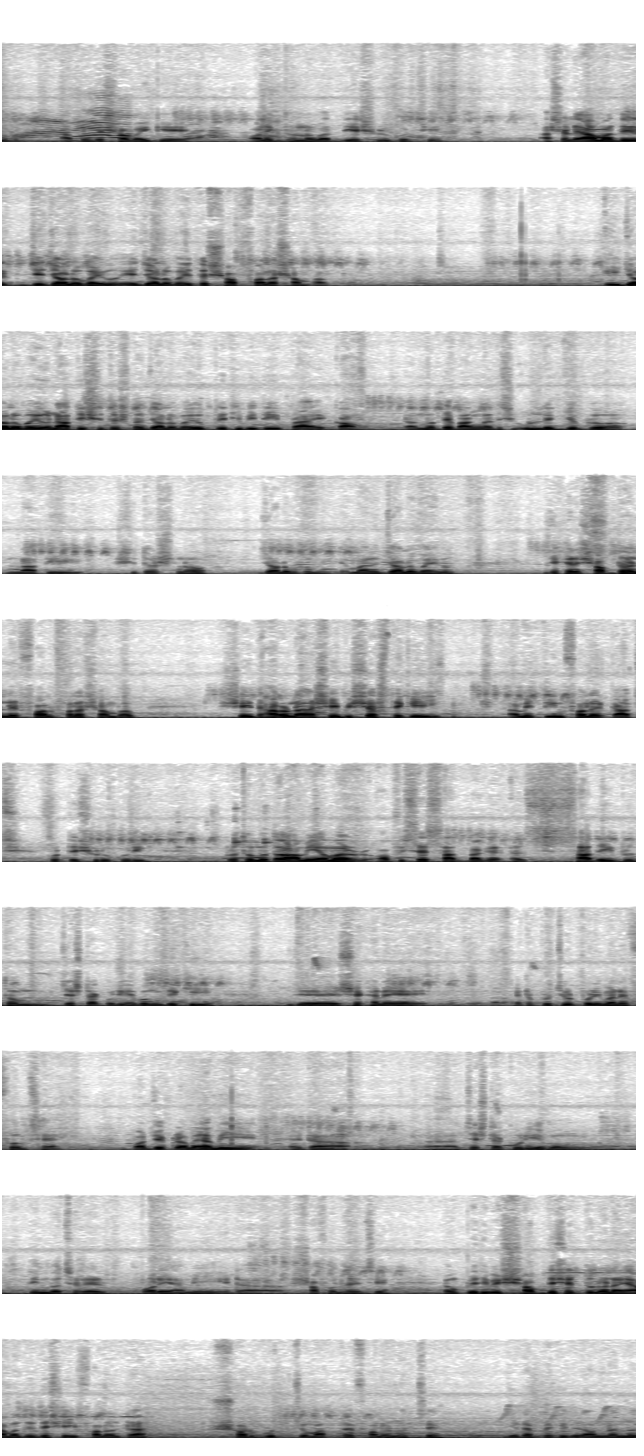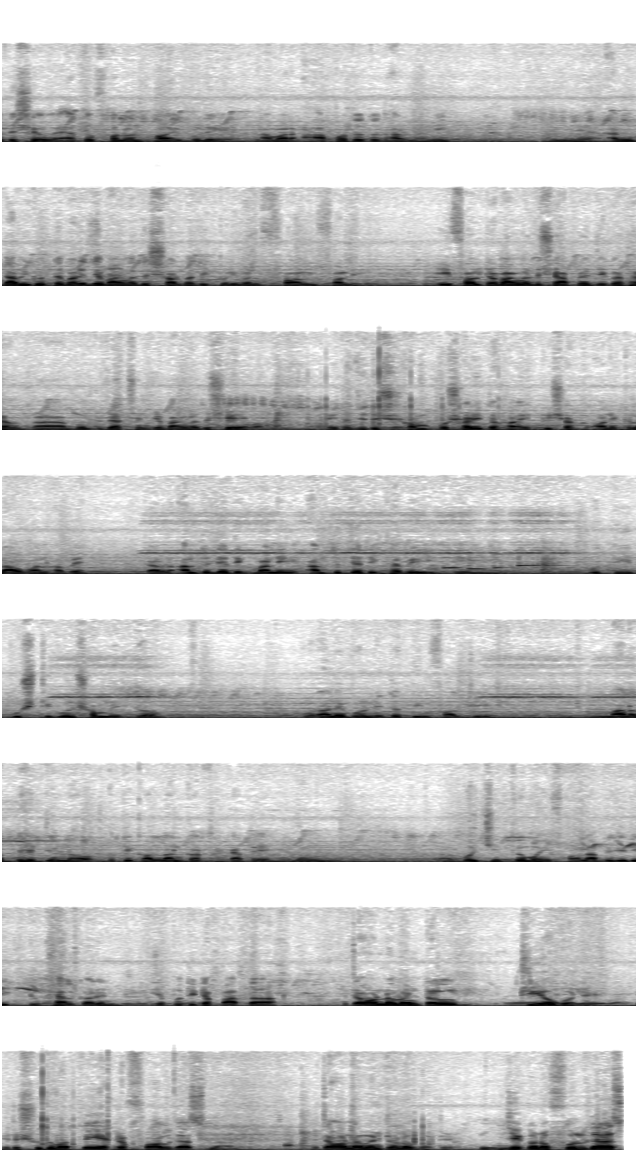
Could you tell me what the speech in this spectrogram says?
আপনাদের সবাইকে অনেক ধন্যবাদ দিয়ে শুরু করছি। আসলে আমাদের যে জলবায়ু, এই জলবায়ুতে সব ফলা সম্ভব। এই জলবায়ু, নাতিশীতোষ্ণ জলবায়ু পৃথিবীতেই প্রায় কম। তার মধ্যে বাংলাদেশ উল্লেখযোগ্য নাতিশীতোষ্ণ জলভূমি মানে জলবায়ু, যেখানে সব ধরনের ফল ফলা সম্ভব। সেই ধারণা, সেই বিশ্বাস থেকেই আমি তিন ফলের কাজ করতে শুরু করি। প্রথমত আমি আমার অফিসের সাদ বাগান সাদেই প্রথম চেষ্টা করি এবং দেখি যে সেখানে এটা প্রচুর পরিমাণে ফলছে। পর্যায়ক্রমে আমি এটা চেষ্টা করি এবং তিন বছরের পরে আমি এটা সফল হয়েছি। এবং পৃথিবীর সব দেশের তুলনায় আমাদের দেশে এই ফলনটা সর্বোচ্চ মাত্রায় ফলন হচ্ছে, যেটা পৃথিবীর অন্যান্য দেশেও এত ফলন হয় বলে আমার আপাতত ধারণা নেই। আমি দাবি করতে পারি যে বাংলাদেশ সর্বাধিক পরিমাণ ফল ফলে। এই ফলটা বাংলাদেশে আপনি যে কথা বলতে চাচ্ছেন যে বাংলাদেশে এটা যদি সম্প্রসারিত হয়, কৃষক অনেক লাভবান হবে। কারণ আন্তর্জাতিক মানে আন্তর্জাতিকভাবেই এই অতি পুষ্টিগুণ সমৃদ্ধ কোরআনে বর্ণিত তিন ফলটি মানবদেহের জন্য অতি কল্যাণকর থাকাতে এবং বৈচিত্র্যময় ফল। আপনি যদি একটু খেয়াল করেন যে প্রতিটা পাতা, এটা অর্নামেন্টাল ট্রিও বটে। এটা শুধুমাত্রই একটা ফল গাছ না, এটা অর্নামেন্টালও বটে। যে কোনো ফুল গাছ,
